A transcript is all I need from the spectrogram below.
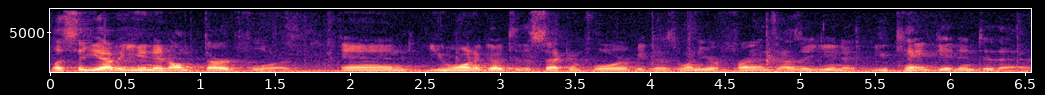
let's say you have a unit on the third floor, and you want to go to the second floor because one of your friends has a unit, you can't get into that.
